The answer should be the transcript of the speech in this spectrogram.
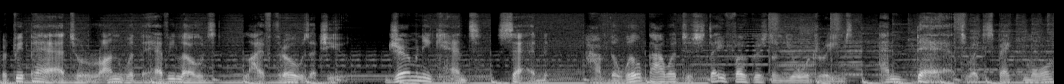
be prepared to run with the heavy loads life throws at you. Germany Kent said, have the willpower to stay focused on your dreams and dare to expect more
